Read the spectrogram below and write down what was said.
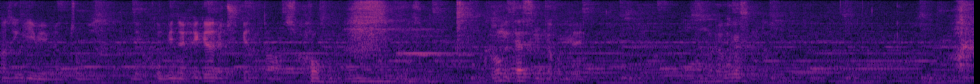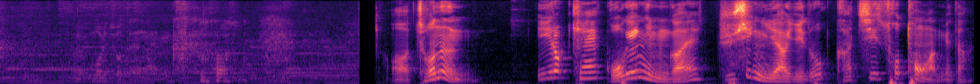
선생님이면 좀 내 고민을 해결해 주겠다 싶어. 어, 음, 그거면 됐습니다 거기 어, 한번 해보겠습니다. 어, 머리 좋다는 거 아닙니까? 어, 저는 이렇게 고객님과의 주식 이야기도 같이 소통합니다.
